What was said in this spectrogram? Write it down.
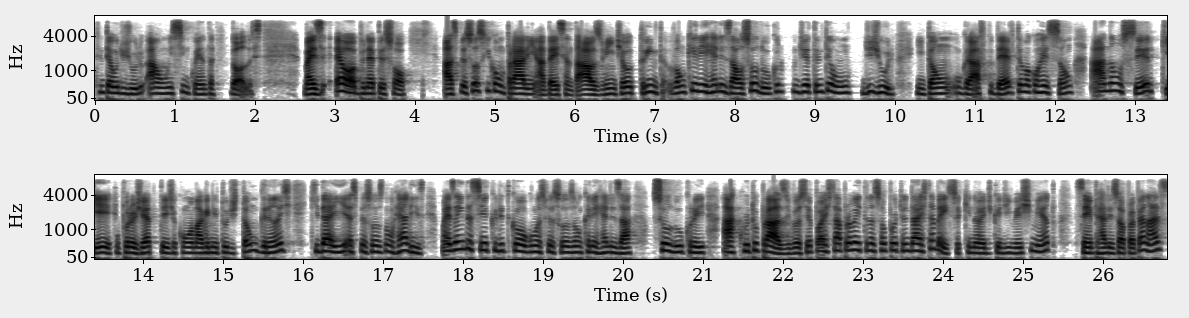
31 de julho, a 1,50 dólares. Mas é óbvio, né, pessoal? As pessoas que comprarem a 10 centavos, 20 ou 30 vão querer realizar o seu lucro no dia 31 de julho. Então o gráfico deve ter uma correção, a não ser que o projeto esteja com uma magnitude tão grande que daí as pessoas não realizem. Mas ainda assim acredito que algumas pessoas vão querer realizar o seu lucro aí a curto prazo. E você pode estar aproveitando essa oportunidade também. Isso aqui não é dica de investimento, sempre realize a própria análise,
